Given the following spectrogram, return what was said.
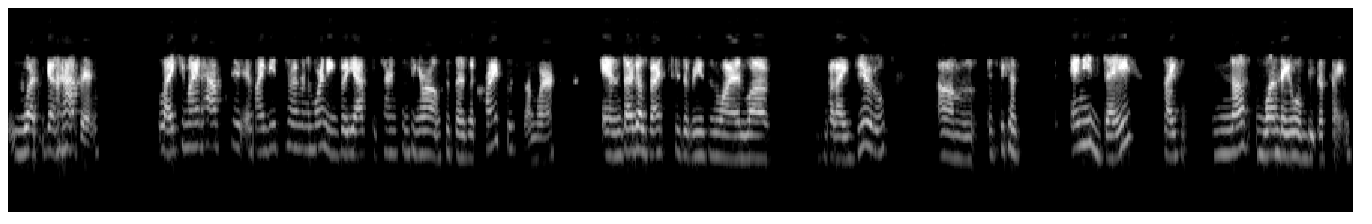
what's gonna happen. Like you might have to, it might be two a.m. in the morning, but you have to turn something around because there's a crisis somewhere. And that goes back to the reason why I love what I do. Um, it's because any day, like not one day will be the same.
